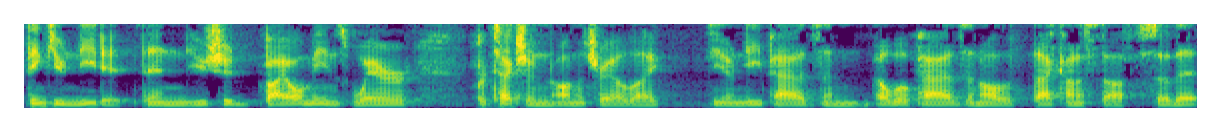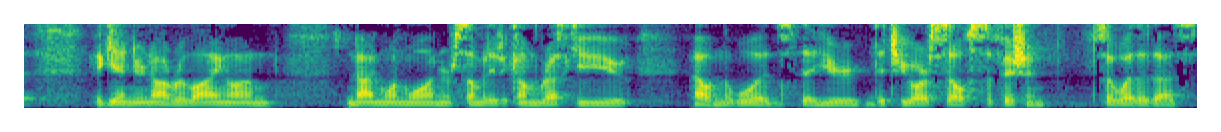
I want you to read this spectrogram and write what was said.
think you need it, then you should by all means wear protection on the trail, like, you know, knee pads and elbow pads and all that kind of stuff so that again, you're not relying on 911 or somebody to come rescue you out in the woods, that you're, that you are self sufficient. So whether that's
